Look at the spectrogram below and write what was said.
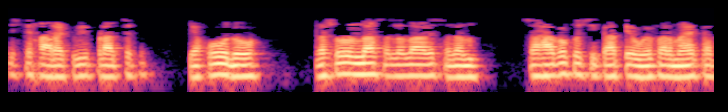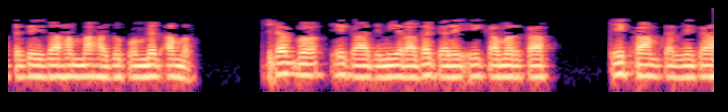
استخارہ بھی پڑھاتے تھے۔ یقول رسول اللہ صلی اللہ علیہ وسلم صحابہ کو سکھاتے ہوئے فرمایا کرتے تھے امر جب ایک آدمی ارادہ کرے ایک امر کا، ایک کام کرنے کا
